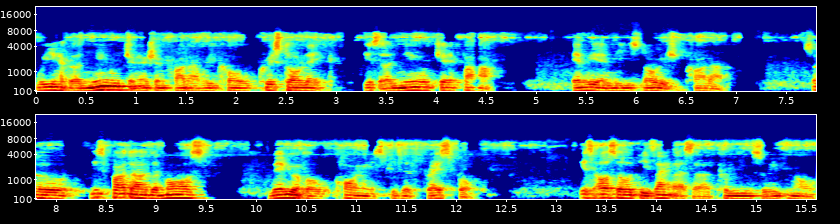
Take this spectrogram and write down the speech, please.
we have a new generation product we call Crystal Lake. It's a new JBOF NVMe storage product. So this product, the most valuable point is the flexible. It's also designed as a to use you know,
